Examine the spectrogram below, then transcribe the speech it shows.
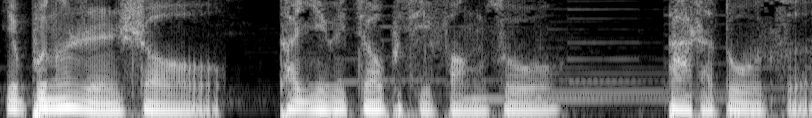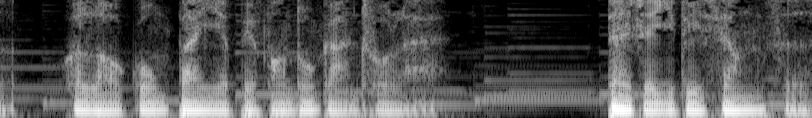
也不能忍受她因为交不起房租，大着肚子和老公半夜被房东赶出来，带着一堆箱子，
